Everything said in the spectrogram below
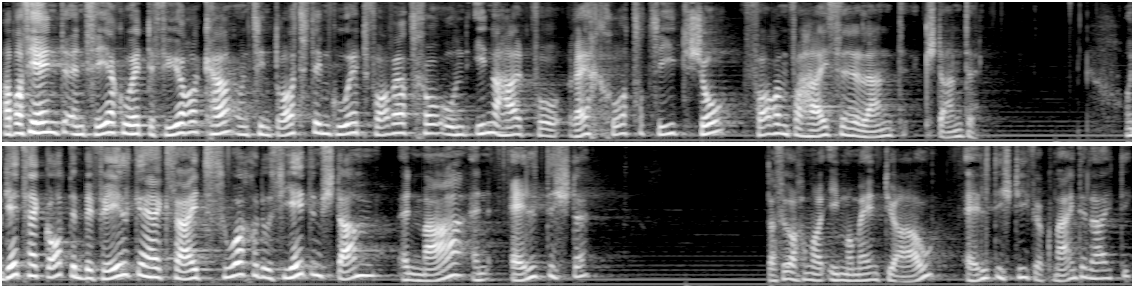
Aber sie haben einen sehr guten Führer gehabt und sind trotzdem gut vorwärts gekommen und innerhalb von recht kurzer Zeit schon vor dem verheißenen Land gestanden. Und jetzt hat Gott den Befehl gegeben, er hat gesagt, suche aus jedem Stamm einen Mann, einen Ältesten. Da suchen wir im Moment ja auch Älteste für Gemeindeleitung.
